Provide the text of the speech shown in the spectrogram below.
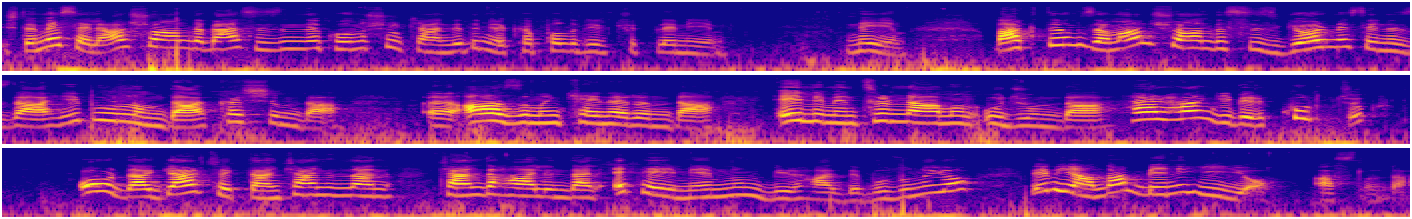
İşte mesela şu anda ben sizinle konuşurken dedim ya kapalı bir kütle miyim? Neyim? Baktığım zaman şu anda siz görmeseniz dahi burnumda, kaşımda, e, ağzımın kenarında, elimin tırnağımın ucunda herhangi bir kurtçuk orada gerçekten kendinden kendi halinden epey memnun bir halde bulunuyor ve bir yandan beni yiyor aslında.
